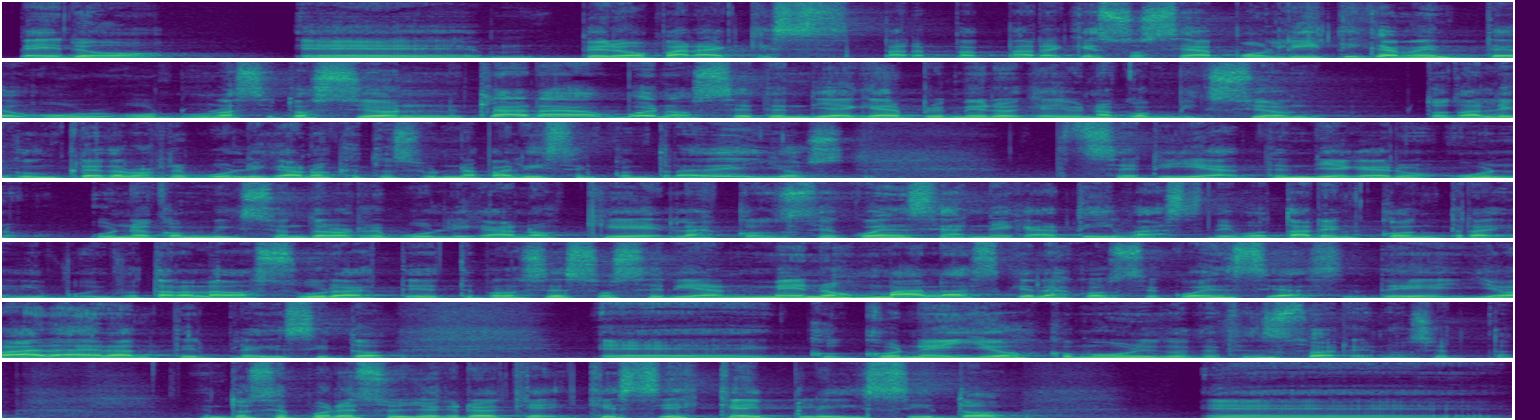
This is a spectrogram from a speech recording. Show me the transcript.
pero eh, pero para que, para, que eso sea políticamente una situación clara, bueno, se tendría que dar primero que hay una convicción total y concreta de los republicanos que esto es una paliza en contra de ellos. Sería, tendría que haber una convicción de los republicanos que las consecuencias negativas de votar en contra y, votar a la basura este, este, proceso serían menos malas que las consecuencias de llevar adelante el plebiscito eh, con, ellos como únicos defensores, ¿no es cierto? Entonces, por eso yo creo que, que si es que hay plebiscito, eh,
